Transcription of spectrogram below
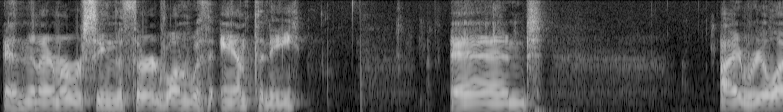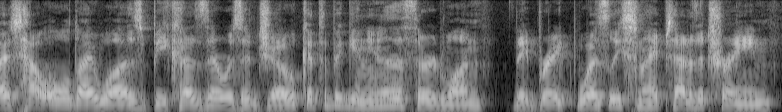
and then I remember seeing the third one with Anthony, and I realized how old I was because there was a joke at the beginning of the third one. They break Wesley Snipes out of the train,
